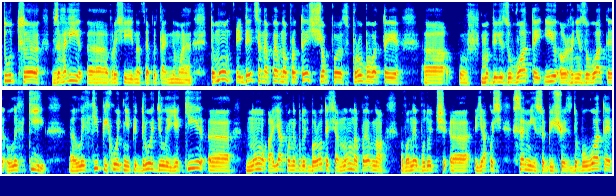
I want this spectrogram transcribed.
тут е, взагалі е, в Росії на це питань немає. Тому йдеться напевно про те, щоб спробувати мобілізувати і організувати легкі. Легкі піхотні підрозділи, які Ну а як вони будуть боротися? Ну напевно, вони будуть е, якось самі собі щось здобувати,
